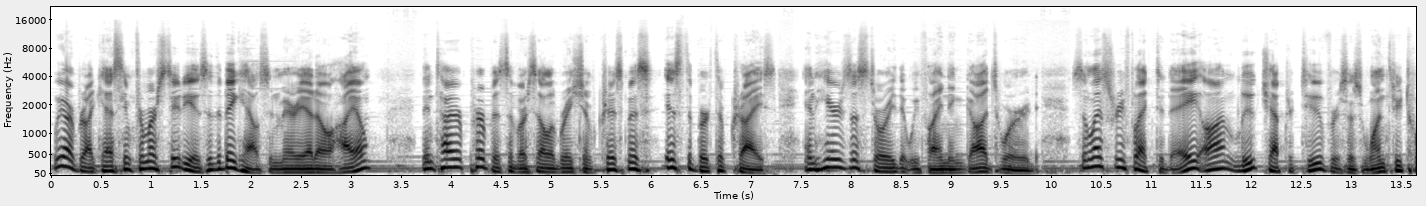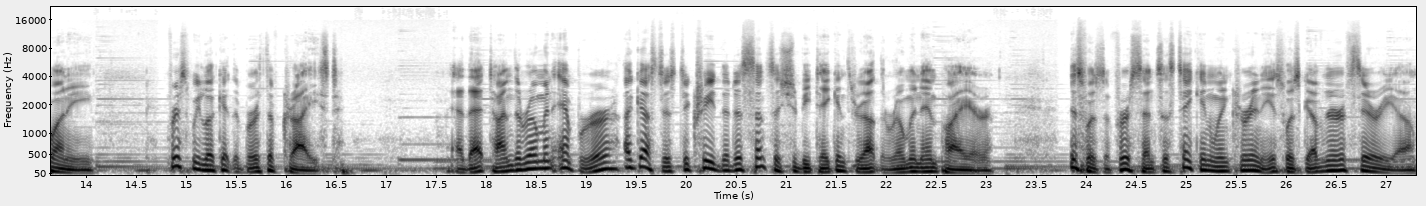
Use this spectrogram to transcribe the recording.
We are broadcasting from our studios at the Big House in Marietta, Ohio. The entire purpose of our celebration of Christmas is the birth of Christ, and here's a story that we find in God's Word. So let's reflect today on Luke chapter 2, verses 1 through 20. First, we look at the birth of Christ. At that time, the Roman Emperor Augustus decreed that a census should be taken throughout the Roman Empire. This was the first census taken when Quirinius was governor of Syria.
